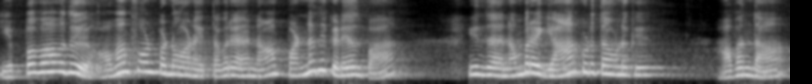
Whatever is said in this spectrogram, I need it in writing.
எப்போவாவது அவன் ஃபோன் பண்ணுவானே தவிர நான் பண்ணதே கிடையாதுப்பா. இந்த நம்பரை யார் கொடுத்தா உனக்கு? அவன்தான்.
